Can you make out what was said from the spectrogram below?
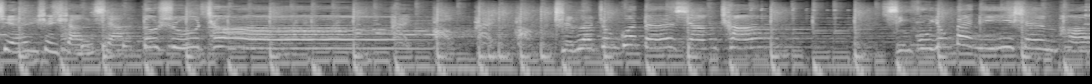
全身上下都舒畅。吃了中国的香肠，幸福拥伴你身旁。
